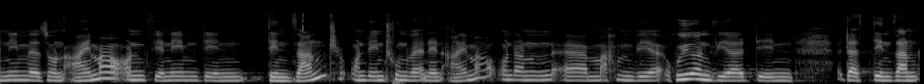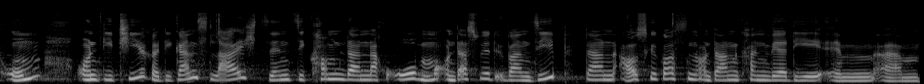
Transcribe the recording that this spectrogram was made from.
nehmen wir so einen Eimer und wir nehmen den, den Sand und den tun wir in den Eimer und dann äh, machen wir, rühren wir den, das, den Sand um und die Tiere, die ganz leicht sind, sie kommen dann nach oben und das wird über ein Sieb dann ausgegossen und dann können wir die im, ähm,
